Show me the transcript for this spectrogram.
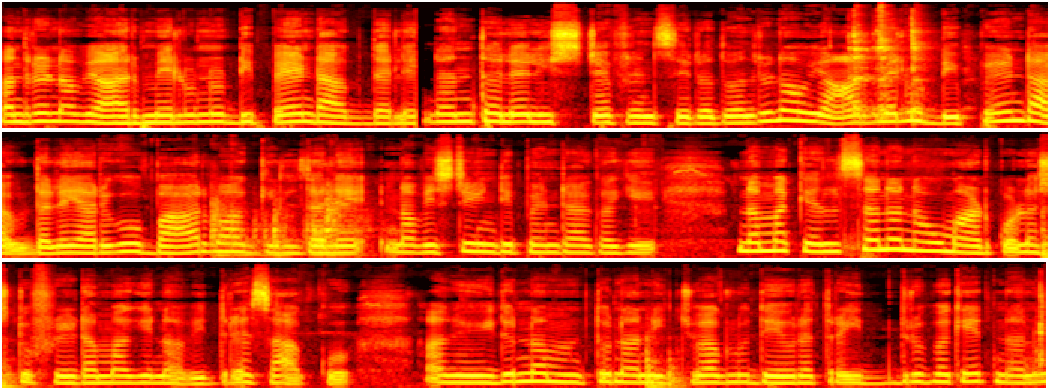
ಅಂದರೆ ನಾವು ಯಾರ ಮೇಲೂ ಡಿಪೆಂಡ್ ಆಗ್ದಲೆ. ನನ್ನ ತಲೆಯಲ್ಲಿ ಇಷ್ಟೇ ಫ್ರೆಂಡ್ಸ್ ಇರೋದು. ಅಂದರೆ ನಾವು ಯಾರ ಮೇಲೂ ಡಿಪೆಂಡ್ ಆಗ್ದಲೆ. ಯಾರಿಗೂ ಭಾರವಾಗಿಲ್ದಲೆ ನಾವೆಷ್ಟು ಇಂಡಿಪೆಂಡ್ ಆಗಿ ನಮ್ಮ ಕೆಲಸನ ನಾವು ಮಾಡ್ಕೊಳ್ಳೋಷ್ಟು ಫ್ರೀಡಮ್ ಆಗಿ ನಾವಿದ್ದರೆ ಸಾಕು. ಅದು ಇದನ್ನಂತೂ ನಾನು ನಿಜವಾಗ್ಲೂ ದೇವ್ರ ಹತ್ರ ಇದ್ರ ಬಗ್ಗೆ ನಾನು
